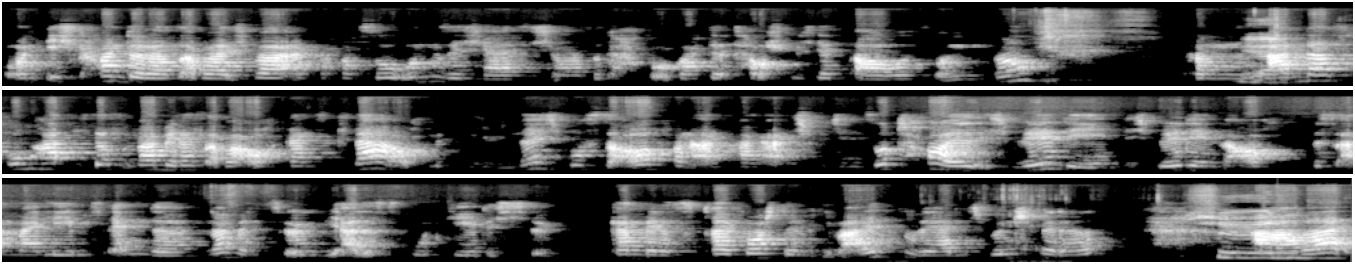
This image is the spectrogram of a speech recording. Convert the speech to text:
Und ich konnte das, aber ich war einfach noch so unsicher, dass ich immer so dachte, oh Gott, der tauscht mich jetzt aus. Und ne? ähm, ja. andersrum hatte ich das, war mir das aber auch ganz klar, auch mit ihm. Ne? Ich wusste auch von Anfang an, ich finde ihn so toll, ich will den, ich will den auch bis an mein Lebensende, ne? wenn es irgendwie alles gut geht. Ich kann mir das total vorstellen, mit ihm alt zu werden. Ich wünsche mir das. Schön. Aber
